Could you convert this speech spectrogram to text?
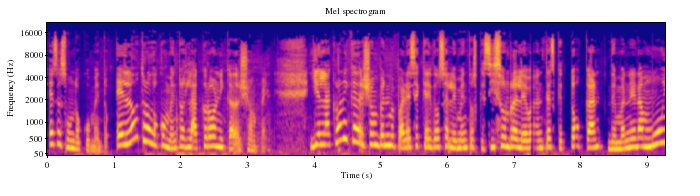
Ese es un documento. El otro documento es la crónica de Sean. Y en la crónica de Sean me parece que hay dos elementos que sí son relevantes, que tocan de manera muy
